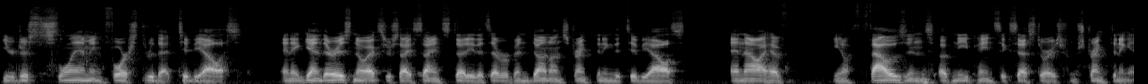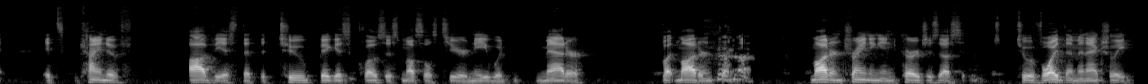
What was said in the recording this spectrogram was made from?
you're just slamming force through that tibialis. And again, there is no exercise science study that's ever been done on strengthening the tibialis. And now I have, you know, thousands of knee pain success stories from strengthening it. It's kind of obvious that the two biggest closest muscles to your knee would matter, but modern training, modern training encourages us to avoid them and actually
